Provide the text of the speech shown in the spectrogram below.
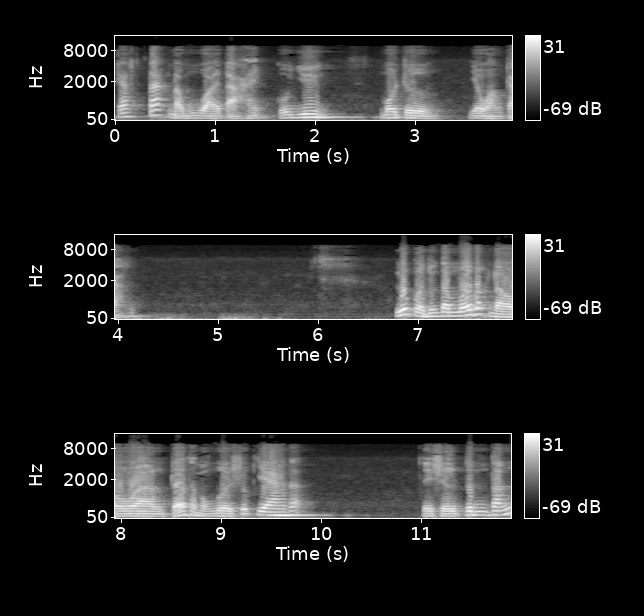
các tác động ngoại tại của duyên, môi trường và hoàn cảnh. Lúc mà chúng ta mới bắt đầu à, trở thành một người xuất gia đó, thì sự tinh tấn,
